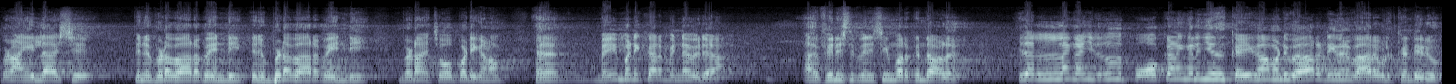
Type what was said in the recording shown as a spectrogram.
ഇവിടെ ഐലാഷ് പിന്നെ ഇവിടെ വേറെ പെയിന്റ് പിന്നെ ഇവിടെ വേറെ പെയിന്റ് ഇവിടെ ചോപ്പടിക്കണം മെയിൻ പണിക്കാരൻ പിന്നെ വരിക ഫിനിഷ് ഫിനിഷിംഗ് വർക്കിന്റെ ആൾ ഇതെല്ലാം കഴിഞ്ഞിട്ട് ഇതൊന്ന് പോക്കണമെങ്കിൽ ഇത് കഴുകാൻ വേണ്ടി വേറെ ടീമിന് വേറെ വിളിക്കേണ്ടി വരും.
